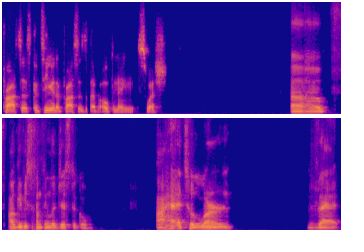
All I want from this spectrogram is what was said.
process continue the process of opening swish uh i'll give you something logistical i had to learn that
